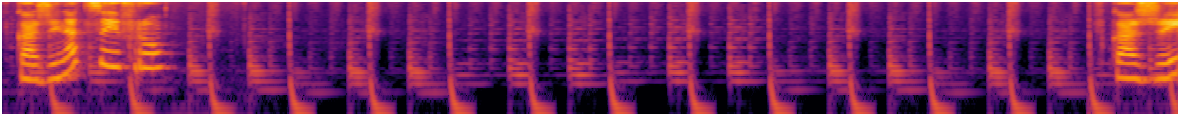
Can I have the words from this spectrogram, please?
Вкажи на цифру. Вкажи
